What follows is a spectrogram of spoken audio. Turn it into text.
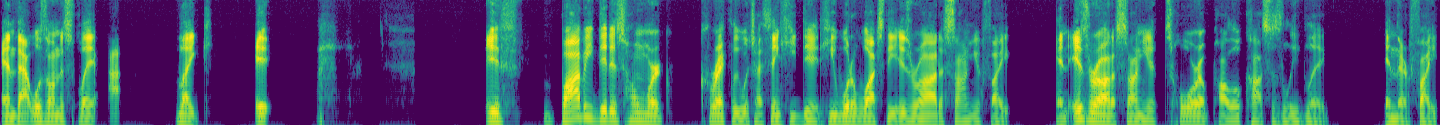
and that was on display. I, like if Bobby did his homework correctly, which I think he did, he would have watched the Israel Adesanya fight, and Israel Adesanya tore Paulo Costa's lead leg in their fight,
